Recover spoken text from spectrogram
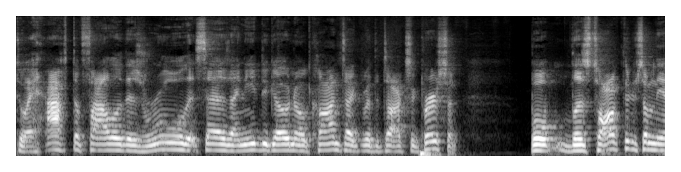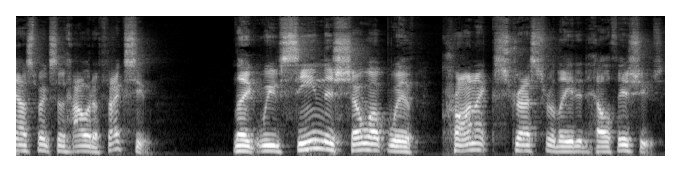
Do I have to follow this rule that says I need to go no contact with a toxic person? Well, let's talk through some of the aspects of how it affects you. Like we've seen this show up with chronic stress related health issues,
